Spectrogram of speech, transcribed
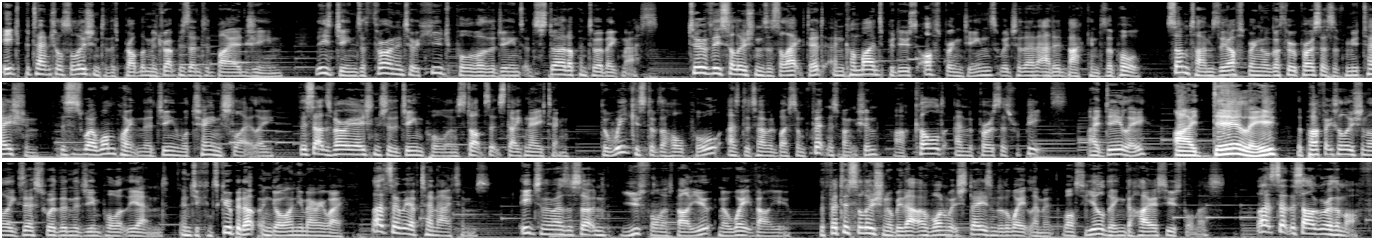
Each potential solution to this problem is represented by a gene, these genes are thrown into a huge pool of other genes and stirred up into a big mess. Two of these solutions are selected and combined to produce offspring genes which are then added back into the pool. Sometimes the offspring will go through a process of mutation. This is where one point in the gene will change slightly. This adds variation to the gene pool and stops it stagnating. The weakest of the whole pool, as determined by some fitness function, are culled and the process repeats. Ideally, ideally, the perfect solution will exist within the gene pool at the end, and you can scoop it up and go on your merry way. Let's say we have 10 items. Each of them has a certain usefulness value and a weight value. The fittest solution will be that of one which stays under the weight limit, whilst yielding the highest usefulness. Let's set this algorithm off.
